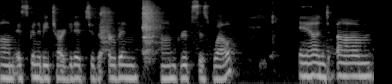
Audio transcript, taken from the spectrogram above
um, it's going to be targeted to the urban um, groups as well. And um,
